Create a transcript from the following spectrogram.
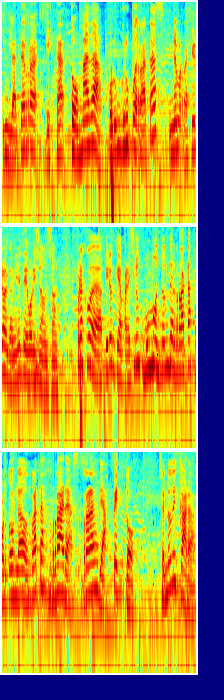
Inglaterra está tomada por un grupo de ratas? Y no me refiero al gabinete de Boris Johnson. Fuera joda, vieron que aparecieron como un montón de ratas por todos lados, ratas raras, raras de aspecto. O sea, no de cara,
